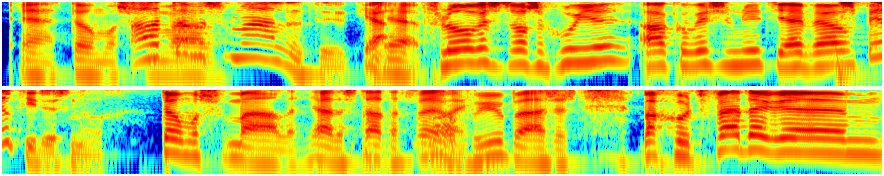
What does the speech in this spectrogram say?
Ja, Thomas Oh, Vermalen. Thomas Vermalen natuurlijk. Ja. Ja. Floris, het was een goeie. Alco wist hem niet. Jij wel? Speelt hij dus nog? Thomas Vermalen. Ja, dat staat nog wel op huurbasis. Maar goed, verder... ehm,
